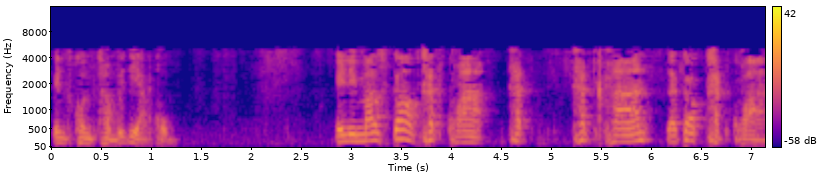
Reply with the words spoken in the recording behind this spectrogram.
เป็นคนทำวิทยาคม เอลิมัสก็คัดควาคัดคัดค้านและก็ขัดขวาง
